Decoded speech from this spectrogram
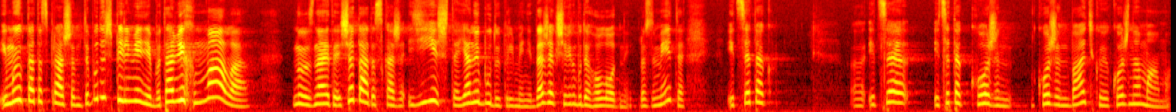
І ми у тата спрашуємо, ти будеш пельмені, бо там їх мало. Ну, знаєте, що тато скаже? Їжте, я не буду пельмені, навіть якщо він буде голодний. Розумієте? І це так, і це, і це так кожен, кожен батько і кожна мама.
